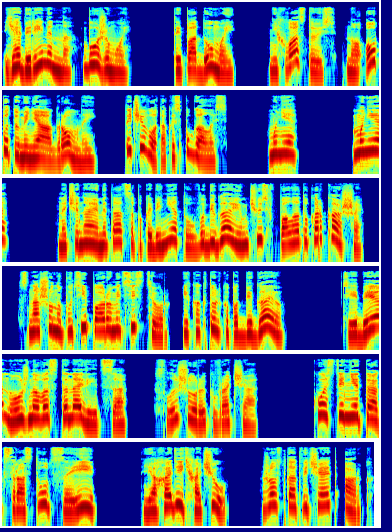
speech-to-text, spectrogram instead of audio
Я беременна, боже мой. Ты подумай. Не хвастаюсь, но опыт у меня огромный. Ты чего так испугалась? Мне... мне... Начинаю метаться по кабинету, выбегаю и мчусь в палату Каркаши. Сношу на пути пару медсестер, и как только подбегаю... Тебе нужно восстановиться, слышу рык врача. Кости не так срастутся и... Я ходить хочу, жестко отвечает Арк.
